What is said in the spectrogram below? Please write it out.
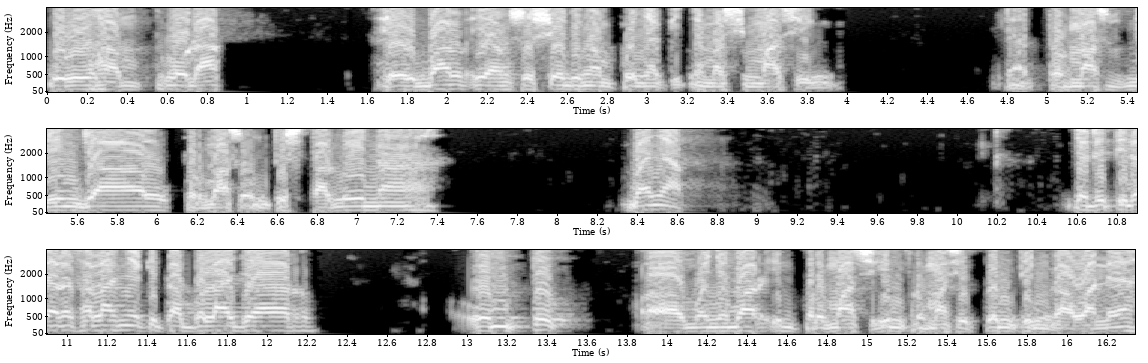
puluhan produk herbal yang sesuai dengan penyakitnya masing-masing. Ya termasuk ginjal termasuk untuk stamina. Banyak jadi tidak ada salahnya kita belajar untuk uh, menyebar informasi-informasi penting kawan ya.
